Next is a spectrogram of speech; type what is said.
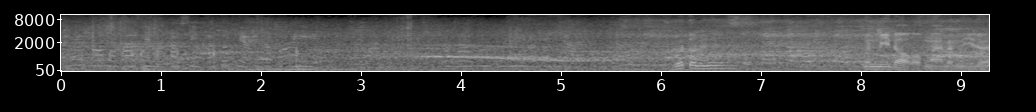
อันนี้เขาราคาเป็นราคาสินค้าตัวใหญ่าคาต้นทุนนี่ราคาใหญ่เว้ยตัวนี้มันมีดอกออกมาแบบนี้ด้วย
